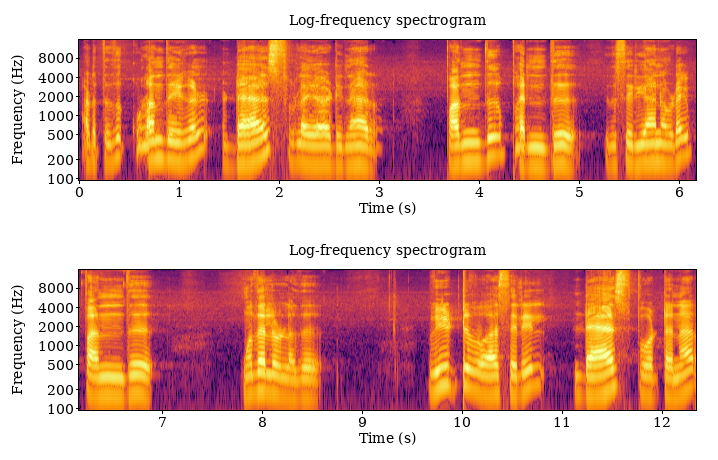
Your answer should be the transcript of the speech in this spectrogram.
அடுத்தது குழந்தைகள் டேஷ் விளையாடினார். பந்து பந்து. இது சரியான விடை பந்து. முதல் உள்ளது வீட்டு வாசலில் டேஸ் போட்டனர்.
